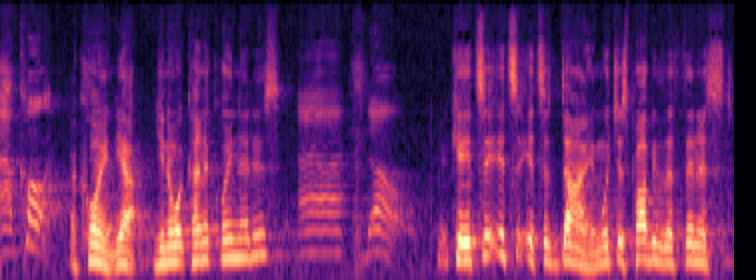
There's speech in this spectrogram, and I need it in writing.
a coin. A coin, yeah. Do you know what kind of coin that is? Uh, no. Okay, it's a, it's, it's a dime, which is probably the thinnest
